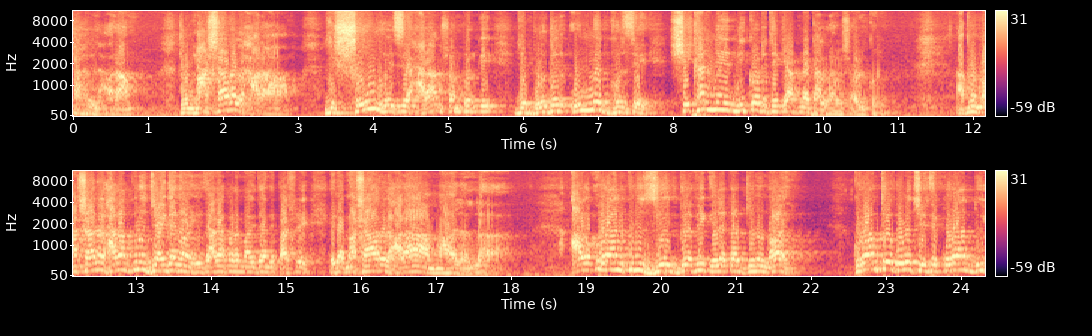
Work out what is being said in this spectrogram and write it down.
শাহরুল হারাম। তাহলে মাসারাল হারাম। যে সৌর হয়েছে হারাম সম্পর্কে, যে বোধের উন্মেদ ঘটছে সেখানে নিকট থেকে আপনাকে আল্লাহ স্মরণ করুন। আপনার মাসারুল হারাম কোনো জায়গা নয় যে আরাফার ময়দানের পাশে, এটা মাসারুল হারাম আল্লাহ আল কোরআন কোনো জিওগ্রাফিক এলাকার জন্য নয়। কোরআন তো বলেছে যে কোরআন দুই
